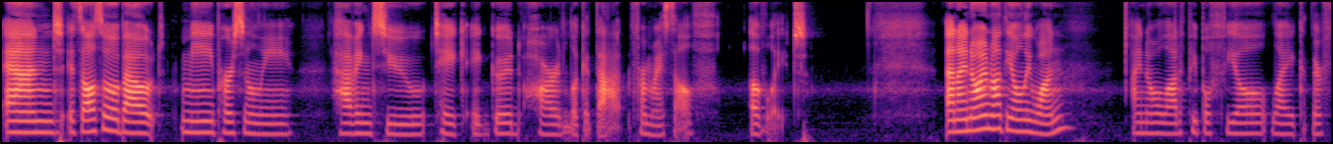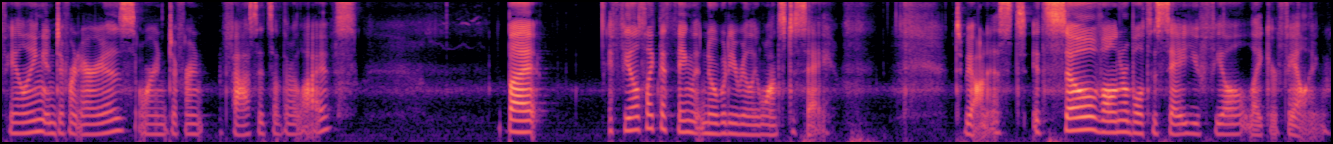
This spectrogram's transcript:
and it's also about me personally having to take a good, hard look at that for myself of late. And I know I'm not the only one. I know a lot of people feel like they're failing in different areas or in different facets of their lives. But it feels like the thing that nobody really wants to say, to be honest. It's so vulnerable to say you feel like you're failing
